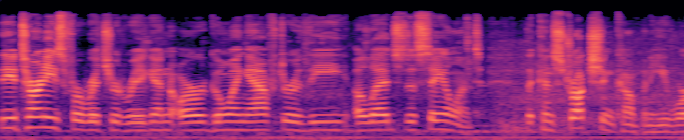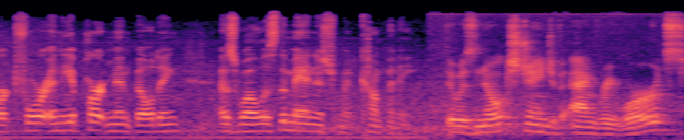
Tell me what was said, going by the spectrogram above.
The attorneys for Richard Regen are going after the alleged assailant, the construction company he worked for in the apartment building, as well as the management company. There was no exchange of angry words.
